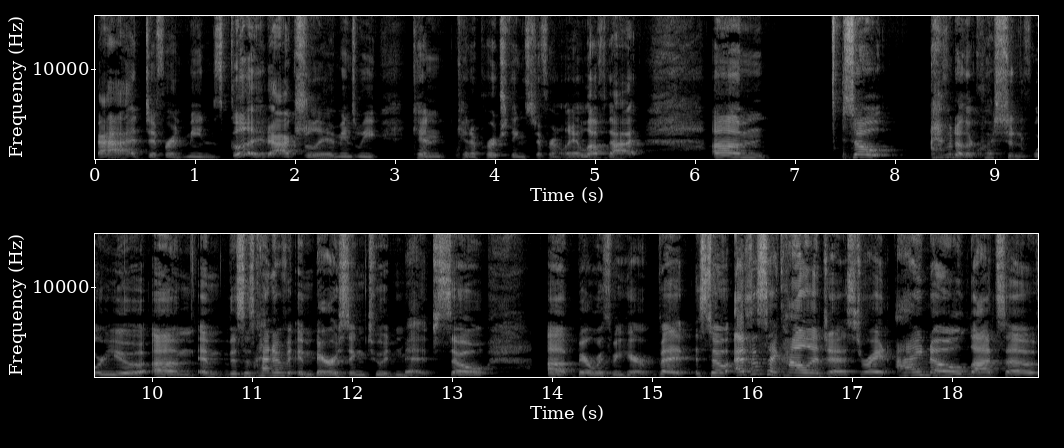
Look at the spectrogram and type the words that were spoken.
bad. Different means good actually. It means we can can approach things differently. I love that. Um so i have another question for you um and this is kind of embarrassing to admit so uh bear with me here. But so as a psychologist right i know lots of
